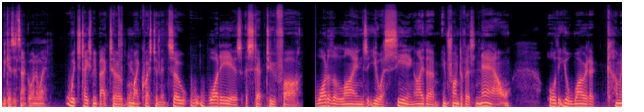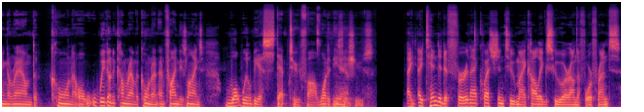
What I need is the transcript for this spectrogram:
because it's not going away. Which takes me back to yeah. my question then. So, what is a step too far? What are the lines that you are seeing either in front of us now or that you're worried are coming around the corner or we're going to come around the corner and, and find these lines, what will be a step too far? What are these yeah. issues? I, I, tend to defer that question to my colleagues who are on the forefront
